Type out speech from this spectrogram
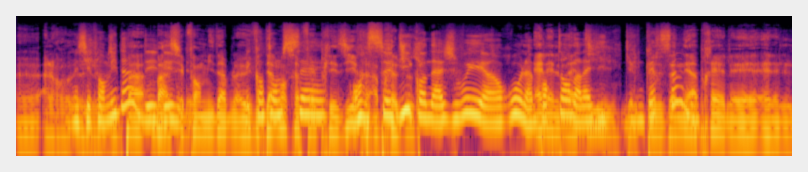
Euh, alors Mais c'est formidable, des- bah, c'est formidable. Mais Évidemment ça sait, fait plaisir. on Après, se dit je- qu'on a joué un rôle elle, elle important dans la vie d'une quelques personne. années après, elle,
